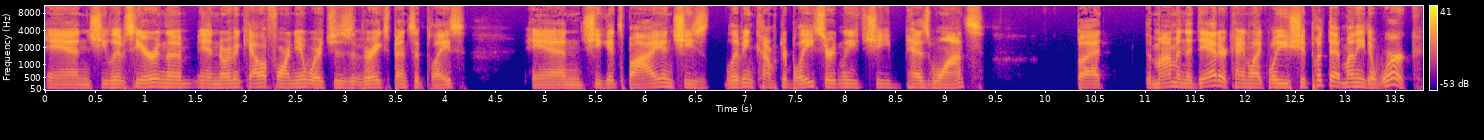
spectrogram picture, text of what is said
and she lives here in the in Northern California, which is a very expensive place. And she gets by, and she's living comfortably. Certainly, she has wants, but the mom and the dad are kind of like, "Well, you should put that money to work."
